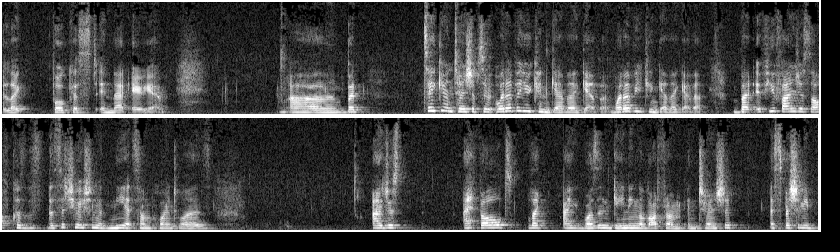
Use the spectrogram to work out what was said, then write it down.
like focused in that area. Um, but take your internships whatever you can gather gather. Whatever you can gather gather. But if you find yourself because the, situation with me at some point was i just i felt like i wasn't gaining a lot from internship especially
